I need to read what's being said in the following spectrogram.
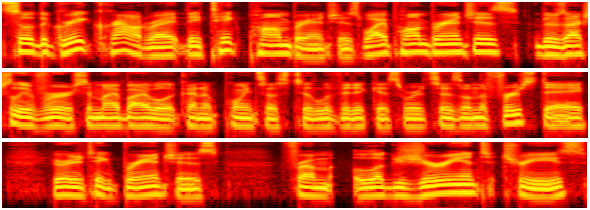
So the great crowd, right? They take palm branches. Why palm branches? There's actually a verse in my Bible. It kind of points us to Leviticus, where it says, "On the first day, you are to take branches from luxuriant trees,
